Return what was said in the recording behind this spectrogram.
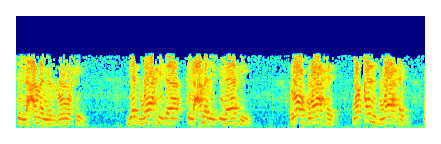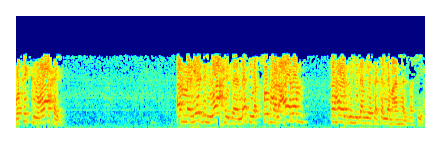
في العمل الروحي. يد واحدة في العمل الإلهي روح واحد وقلب واحد وفكر واحد. أما اليد الواحدة التي يقصدها العالم فهذه لم يتكلم عنها المسيح.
